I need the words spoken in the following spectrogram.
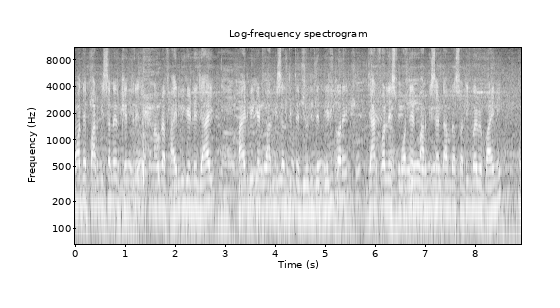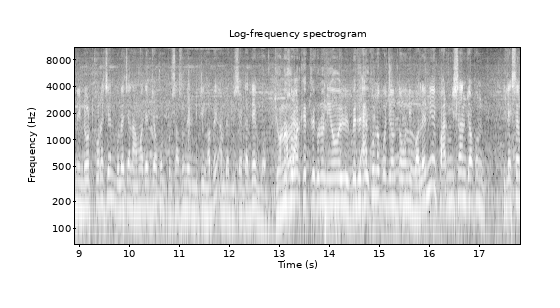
আমাদের পারমিশনের ক্ষেত্রে যখন আমরা ফায়ার ব্রিগেডে যাই ফায়ার ব্রিগেড পারমিশন দিতে বিরোধীদের দেরি করে যার ফলে স্পটের পারমিশনটা আমরা সঠিকভাবে পাইনি। উনি নোট করেছেন বলেছেন আমাদের যখন প্রশাসনের মিটিং হবে আমরা বিষয়টা দেখব। জনসভার ক্ষেত্রে কোনো নিয়ম? এখনও পর্যন্ত উনি বলেননি। পারমিশন যখন ইলেকশন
